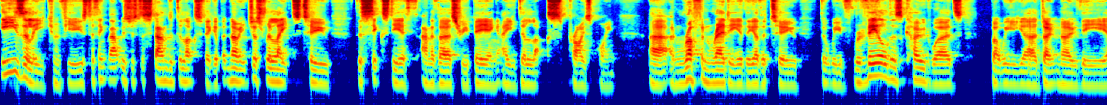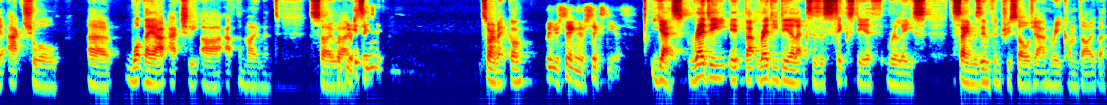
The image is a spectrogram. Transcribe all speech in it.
easily confused to think that was just a standard deluxe figure, but no, it just relates to the 60th anniversary being a deluxe price point. Uh, and Rough and Ready are the other two that we've revealed as code words, but we uh, don't know the actual uh, what they are actually are at the moment. So uh, it's in... sorry, mate, go on. But you're saying they're 60th. Yes, Ready it, that Ready DLX is a 60th release, the same as Infantry Soldier and Recon Diver.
